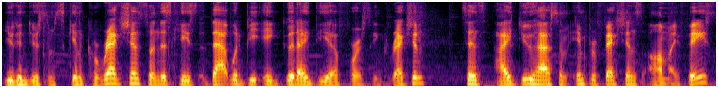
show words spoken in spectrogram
you can do some skin correction. So in this case, that would be a good idea for skin correction since I do have some imperfections on my face,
